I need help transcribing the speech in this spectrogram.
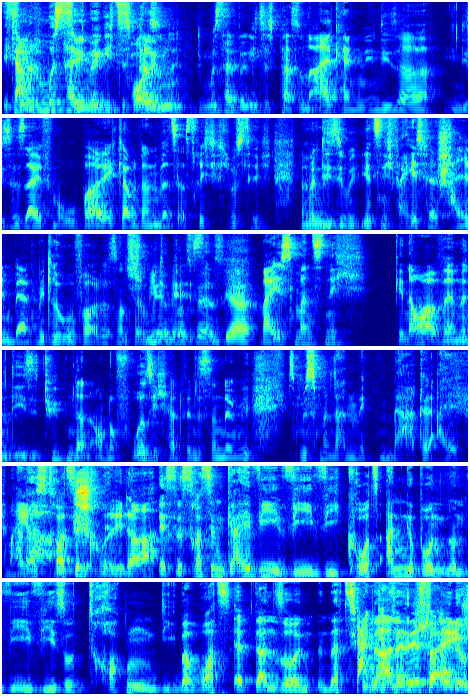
ich glaube, zehn- du musst halt wirklich das. Person, du musst halt wirklich das Personal kennen in dieser, in dieser Seifenoper. Ich glaube, dann wird es erst richtig lustig. Wenn man diese jetzt nicht weiß, wer Schallenberg, Mittelhofer oder sonst irgendwer ist, dann ja. weiß man es nicht genau. Aber wenn man diese Typen dann auch noch vor sich hat, wenn das dann irgendwie, das müsste man dann mit Merkel, Altmaier, Aber es ist trotzdem, Schröder. Es ist trotzdem geil, wie, wie, wie kurz angebunden und wie, wie so trocken die über WhatsApp dann so nationale Entscheidung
